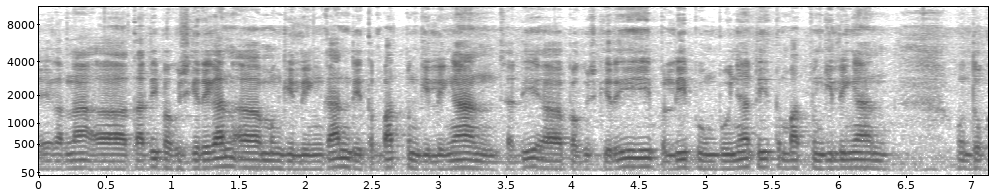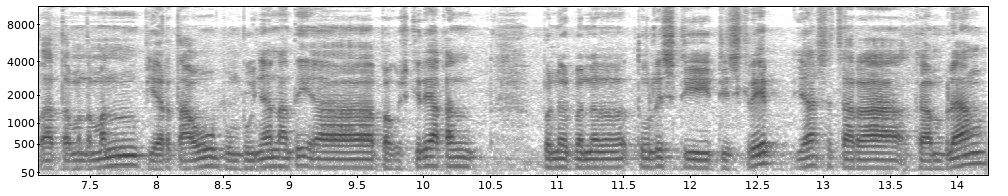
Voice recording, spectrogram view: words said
Oke, karena uh, tadi Bagus kiri kan uh, menggilingkan di tempat penggilingan. Jadi uh, Bagus kiri beli bumbunya di tempat penggilingan. Untuk teman-teman biar tahu bumbunya nanti uh, Bagus kiri akan benar-benar tulis di deskrip ya secara gamblang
